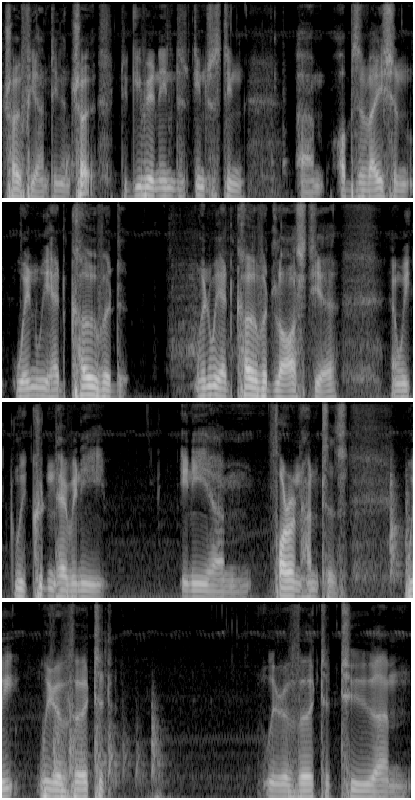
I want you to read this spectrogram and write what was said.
trophy hunting. And tro- to give you an in- interesting um, observation, when we had COVID, when we had COVID last year, and we we couldn't have any any um, foreign hunters, we we reverted we reverted to um,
